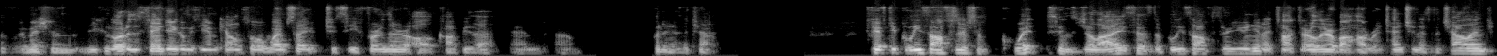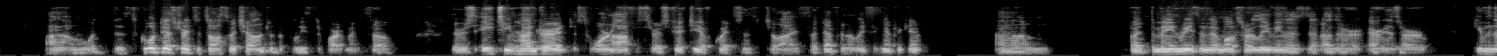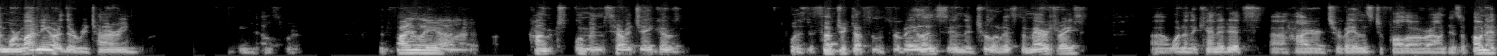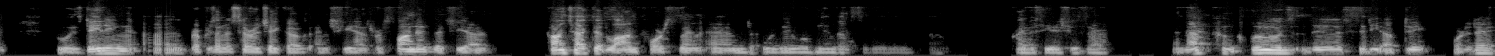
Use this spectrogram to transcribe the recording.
um, admission. You can go to the San Diego Museum Council website to see further. I'll copy that and um, put it in the chat. 50 police officers have quit since July, says the police officer union. I talked earlier about how retention is a challenge. Um, with the school districts, it's also a challenge with the police department. So there's 1,800 sworn officers, 50 have quit since July. So definitely significant. Um, but the main reason that most are leaving is that other areas are giving them more money or they're retiring elsewhere. And finally, uh, Congresswoman Sarah Jacobs was the subject of some surveillance in the Chula Vista mayor's race. Uh, one of the candidates uh, hired surveillance to follow around his opponent, who is dating uh, Representative Sarah Jacobs, and she has responded that she has contacted law enforcement and they will be investigating uh, privacy issues there. And that concludes the city update for today.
